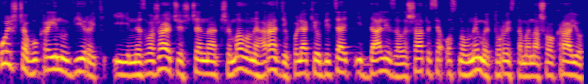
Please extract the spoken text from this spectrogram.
Польща в Україну вірить, і незважаючи ще на чимало негараздів, поляки обіцяють і далі залишатися основними туристами нашого краю.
